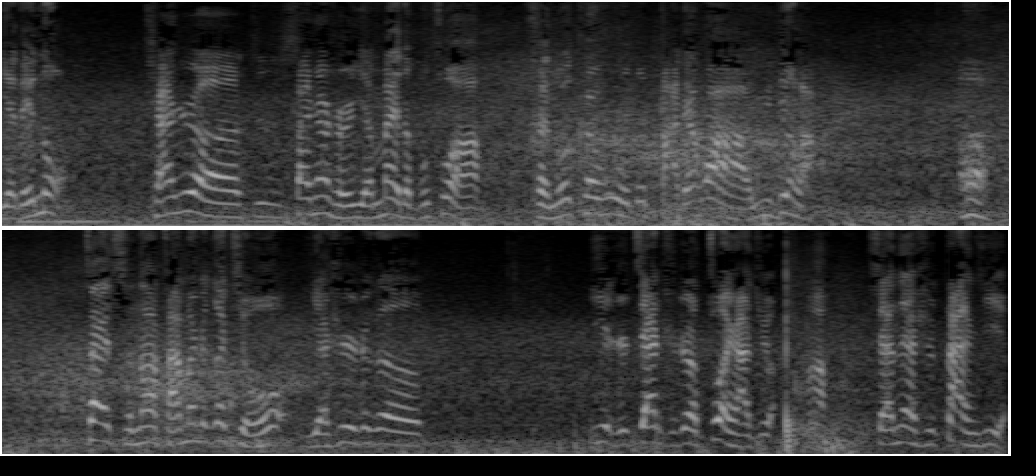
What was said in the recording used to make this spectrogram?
也得弄。天热，这山泉水也卖的不错啊，很多客户都打电话预定了啊。在此呢，咱们这个酒也是这个一直坚持着做下去啊。现在是淡季，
